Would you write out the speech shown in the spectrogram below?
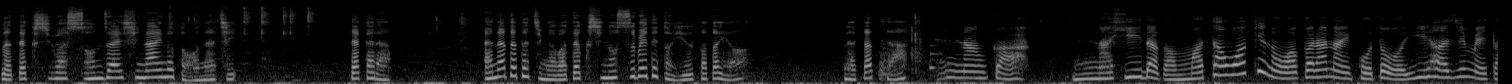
私は存在しないのと同じ。だからあなたたちが私の全てということよ。分かった？なんかナヒーダがまたわけのわからないことを言い始めた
